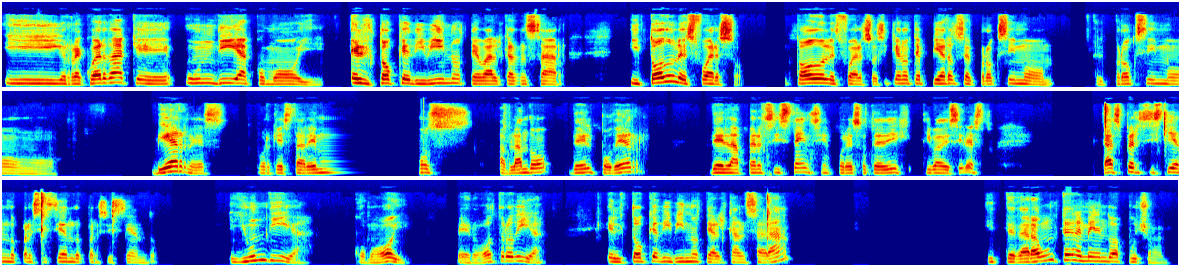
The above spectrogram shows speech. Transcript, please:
Y recuerda que un día como hoy, el toque divino te va a alcanzar y todo el esfuerzo, todo el esfuerzo. Así que no te pierdas el próximo, el próximo viernes, porque estaremos hablando del poder de la persistencia. Por eso te, dije, te iba a decir esto. Estás persistiendo, persistiendo, persistiendo. Y un día, como hoy, pero otro día, el toque divino te alcanzará y te dará un tremendo apuchón,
